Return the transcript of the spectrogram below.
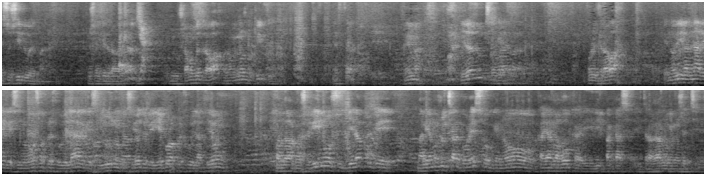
eso sí duele más. Pues hay que trabajar. Y buscamos el trabajo, no que nos lo quiten. Ya está. No hay más. Y la lucha hay por el trabajo. Que no digan nada de que si nos vamos a prejubilar, que si uno, que si otro, que llegue por la prejubilación. Cuando la conseguimos, y era porque valíamos luchar por eso, que no callar la boca y ir para casa y tragar lo que nos echen.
